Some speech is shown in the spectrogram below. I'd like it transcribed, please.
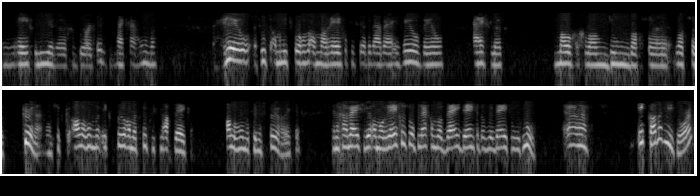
een reguliere gebeurt. Dus wij krijgen honden heel, het hoeft allemaal niet volgens allemaal regeltjes. We hebben daarbij heel veel eigenlijk mogen gewoon doen wat ze, wat ze kunnen. Want ze, alle honden, ik speur al met puppy's van acht weken. Alle honden kunnen speuren, weet je. En dan gaan wij ze weer allemaal regels opleggen omdat wij denken dat we weten hoe het moet. Uh, ik kan het niet hoor.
